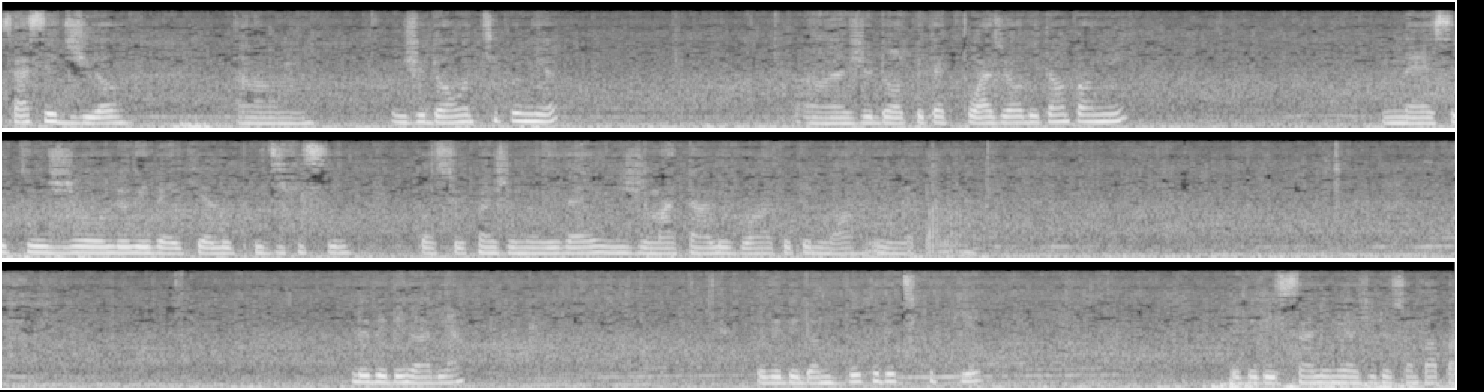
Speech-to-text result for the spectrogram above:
Ça, c'est dur. Um, je dors un petit peu mieux. Uh, je dors peut-être trois heures de temps par nuit. Mais c'est toujours le réveil qui est le plus difficile. Parce que quand je me réveille, je m'attends à le voir à côté de moi et il n'est pas là. Le bébé va bien. Le bébé donne beaucoup de petits coups de pied. Le bébé sent l'énergie de son papa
